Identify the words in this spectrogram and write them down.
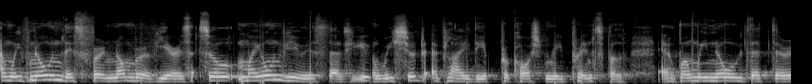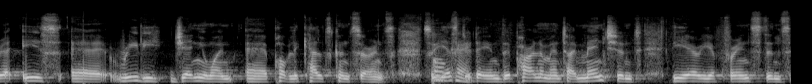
And we've known this for a number of years. So my own view is that, you know, we should apply the precautionary principle uh, when we know that there is uh, really genuine uh, public health concerns. So okay. yesterday in the Parliament, I mentioned the area, for instance,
